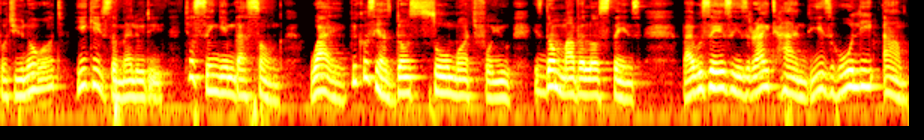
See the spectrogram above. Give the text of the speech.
But you know what? He gives the melody. Just sing him that song. Why? Because he has done so much for you. He's done marvelous things. Bible says his right hand, his holy arm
